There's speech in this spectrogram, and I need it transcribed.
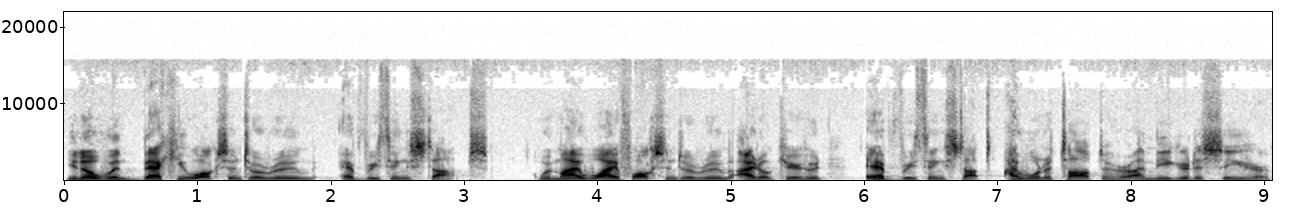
You know, when Becky walks into a room, everything stops. When my wife walks into a room, I don't care who, everything stops. I want to talk to her. I'm eager to see her.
